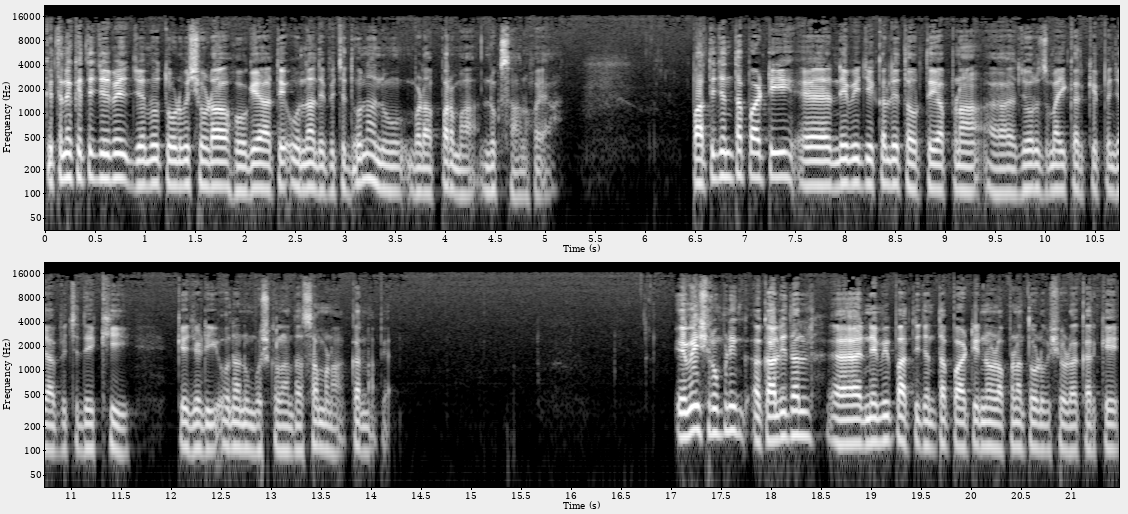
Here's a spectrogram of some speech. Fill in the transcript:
ਕਿਤੇ ਨਾ ਕਿਤੇ ਜਿਵੇਂ ਜਦੋਂ ਤੋੜ ਵਿਛੋੜਾ ਹੋ ਗਿਆ ਤੇ ਉਹਨਾਂ ਦੇ ਵਿੱਚ ਦੋਨਾਂ ਨੂੰ ਬੜਾ ਭਰਮਾ ਨੁਕਸਾਨ ਹੋਇਆ। ਭਾਰਤੀ ਜਨਤਾ ਪਾਰਟੀ ਅਹ, ਨੇ ਵੀ ਜੇ ਇਕੱਲੇ ਤੌਰ ਤੇ ਆਪਣਾ ਅਹ, ਜ਼ੋਰ ਅਜ਼ਮਾਈ ਕਰਕੇ ਪੰਜਾਬ ਵਿੱਚ ਦੇਖੀ ਕਿ ਜਿਹੜੀ ਉਹਨਾਂ ਨੂੰ ਮੁਸ਼ਕਲਾਂ ਦਾ ਸਾਹਮਣਾ ਕਰਨਾ ਪਿਆ। ਐਵੇਂ ਸ਼੍ਰੋਮਣੀ ਅਕਾਲੀ ਦਲ ਅਹ, ਨੇ ਵੀ ਭਾਰਤੀ ਜਨਤਾ ਪਾਰਟੀ ਨਾਲ ਆਪਣਾ ਤੋੜ ਵਿਛੋੜਾ ਕਰਕੇ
